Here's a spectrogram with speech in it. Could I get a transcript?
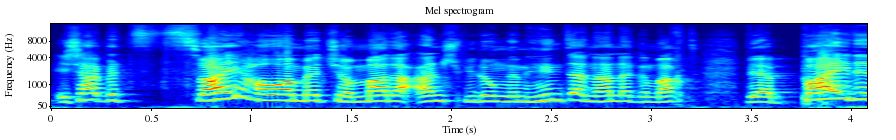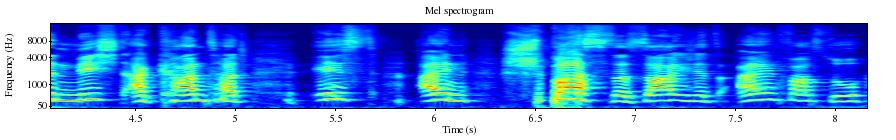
Ich habe jetzt zwei How I Met Your Mother Anspielungen hintereinander gemacht. Wer beide nicht erkannt hat, ist ein Spaß. Das sage ich jetzt einfach so,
